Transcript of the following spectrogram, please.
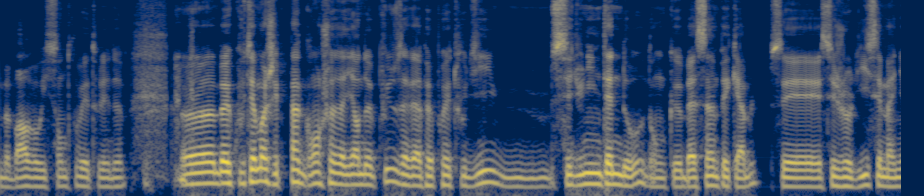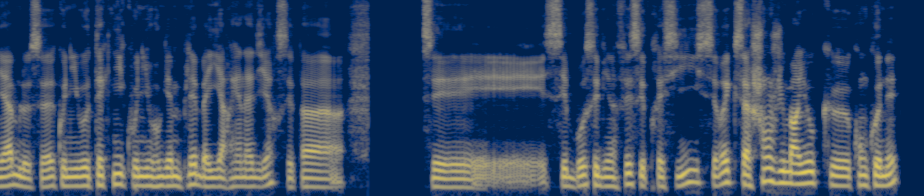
bah, bravo, ils se sont trouvés tous les deux. Euh, bah écoutez, moi j'ai pas grand chose à dire de plus, vous avez à peu près tout dit. C'est du Nintendo, donc euh, bah, c'est impeccable. C'est joli, c'est maniable. C'est vrai qu'au niveau technique, au niveau gameplay, bah, il y a rien à dire. C'est pas. C'est beau, c'est bien fait, c'est précis. C'est vrai que ça change du Mario qu'on connaît.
